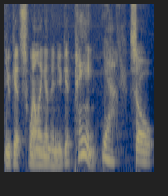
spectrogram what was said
you get swelling and then you get pain. Yeah. So,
